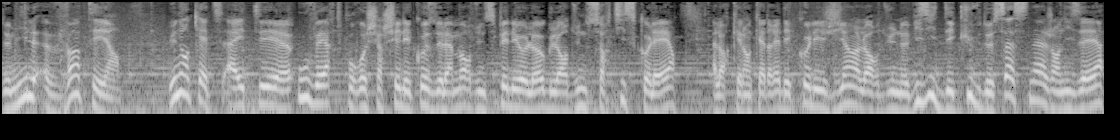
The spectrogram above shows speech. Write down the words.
2021. Une enquête a été euh, ouverte pour rechercher les causes de la mort d'une spéléologue lors d'une sortie scolaire. Alors qu'elle encadrait des collégiens lors d'une visite des cuves de Sassenage en Isère,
